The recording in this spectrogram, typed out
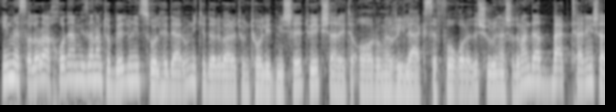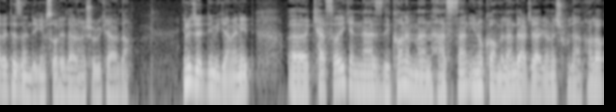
این مثالا رو از خودم می‌زنم تا بدونید صلح درونی که داره براتون تولید میشه تو یک شرایط آروم ریلکس فوق العاده شروع نشده. من در بدترین شرایط زندگیم صلح درون شروع کردم. اینو جدی میگم یعنی کسایی که نزدیکان من هستن اینو کاملا در جریانش بودن. حالا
